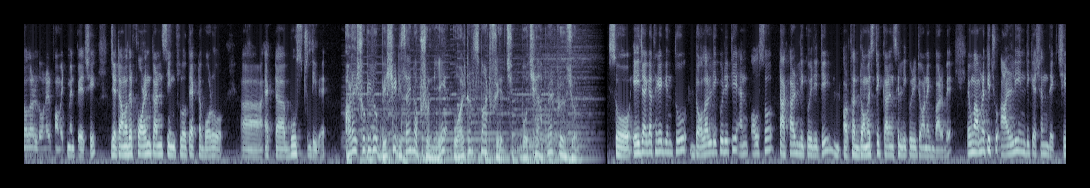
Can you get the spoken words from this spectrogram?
dollar লোনের কমিটমেন্ট পেয়েছি, যেটা আমাদের ফরেন কারেন্সি ইনফ্লোতে একটা বড় একটা বুস্ট দিবে। আড়াইশোটিরও বেশি ডিজাইন অপশন নিয়ে ওয়ালটন স্মার্ট ফ্রিজ বোঝে আপনার প্রয়োজন। সো এই জায়গা থেকে কিন্তু ডলার লিকুইডিটি অ্যান্ড অলসো টাকার লিকুইডিটি অর্থাৎ ডোমেস্টিক কারেন্সির লিকুইডিটি অনেক বাড়বে। এবং আমরা কিছু আর্লি ইন্ডিকেশন দেখছি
